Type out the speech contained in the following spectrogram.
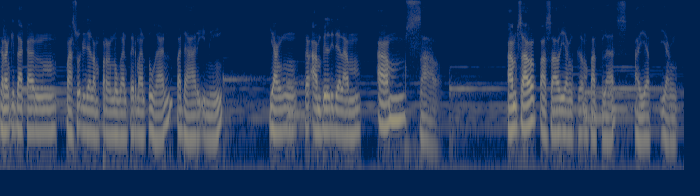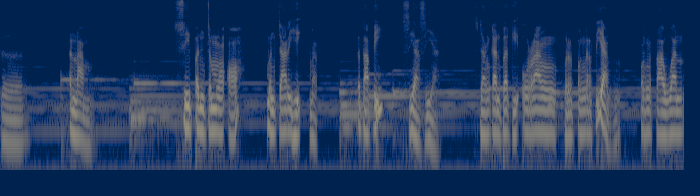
Sekarang kita akan masuk di dalam perenungan firman Tuhan pada hari ini yang terambil di dalam Amsal. Amsal pasal yang ke-14 ayat yang ke-6. Si pencemooh mencari hikmat tetapi sia-sia. Sedangkan bagi orang berpengertian, pengetahuan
